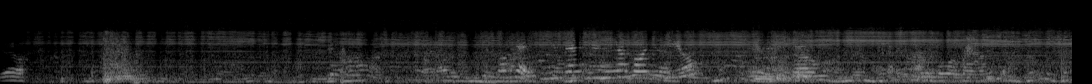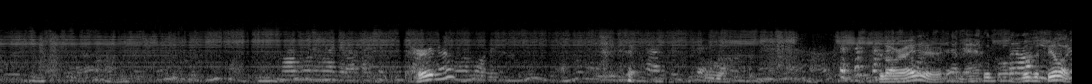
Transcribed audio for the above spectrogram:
go. Okay, can you bend your knee? I'm going to you. There we go. I'll go around. Tomorrow when I get up, I take some Hurt now? Is it all right, or Yeah, man. what, what does it feel like?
